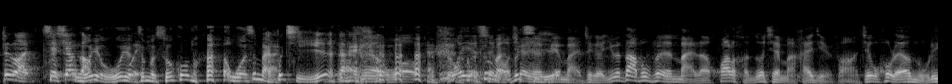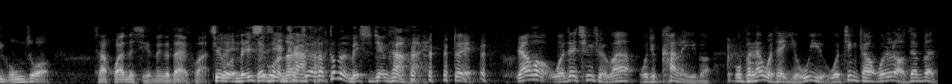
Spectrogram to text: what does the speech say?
对吧？在香港，我有我有这么说过吗？我是买不起。没有我 我也是买不起别买这个，因为大部分人买了花了很多钱买海景房，结果后来要努力工作。才还得起那个贷款，结果没时间看，他根本没时间看海。对，然后我在清水湾，我就看了一个。我本来我在犹豫，我经常我老在问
